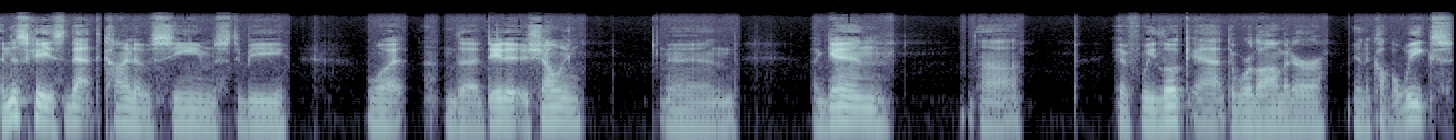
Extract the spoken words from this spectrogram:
In this case, that kind of seems to be what the data is showing, and again, uh, if we look at the worldometer in a couple weeks,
